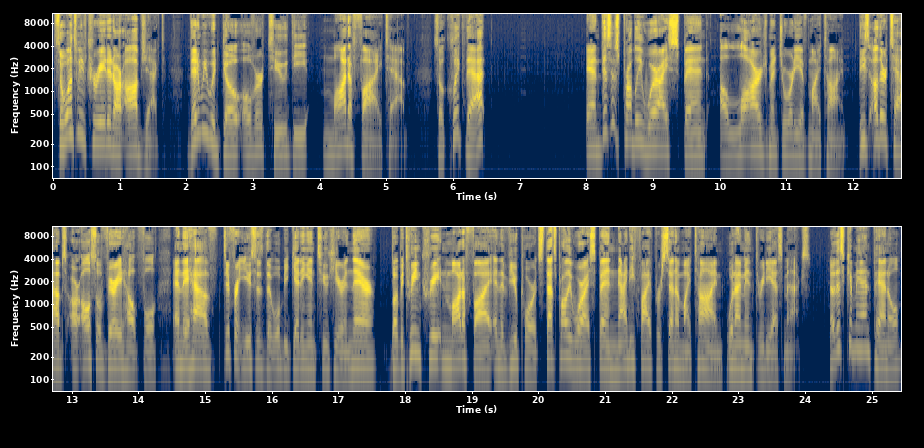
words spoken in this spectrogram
So once we've created our object, then we would go over to the Modify tab. So click that. And this is probably where I spend a large majority of my time. These other tabs are also very helpful, and they have different uses that we'll be getting into here and there. But between create and modify and the viewports, that's probably where I spend 95% of my time when I'm in 3ds Max. Now, this command panel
